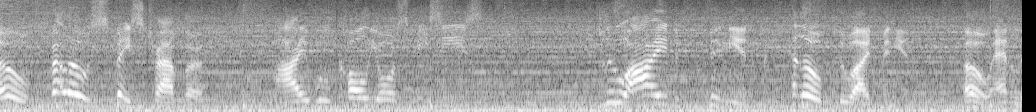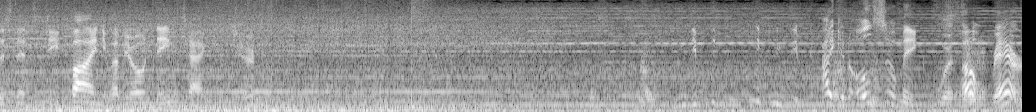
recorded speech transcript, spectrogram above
Hello, fellow space traveler. I will call your species Blue-Eyed Minion. Hello, Blue-Eyed Minion. Oh, analyst entity. Fine, you have your own name tag, jerk. I can also make word. Oh, rare.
